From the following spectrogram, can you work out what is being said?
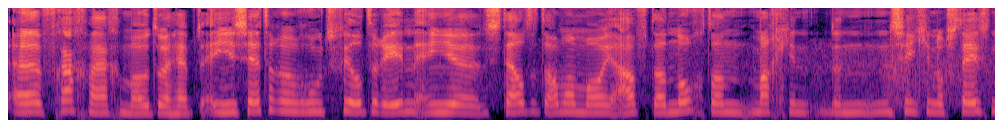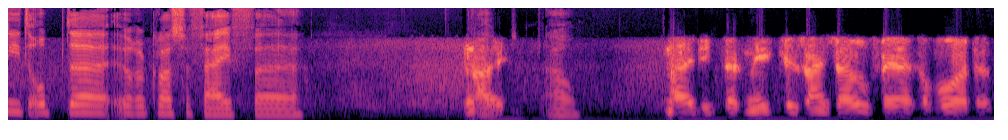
eh, vrachtwagenmotor hebt en je zet er een roetfilter in en je stelt het allemaal mooi af, dan nog, dan, mag je, dan zit je nog steeds niet op de Euroklasse 5. eh Nee, oh. nee, die technieken zijn zo ver gevorderd.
